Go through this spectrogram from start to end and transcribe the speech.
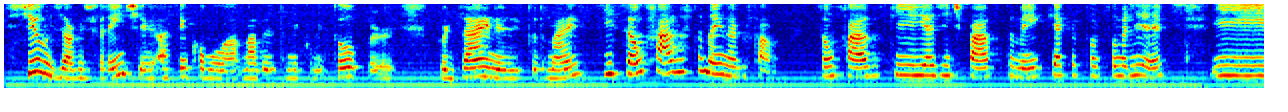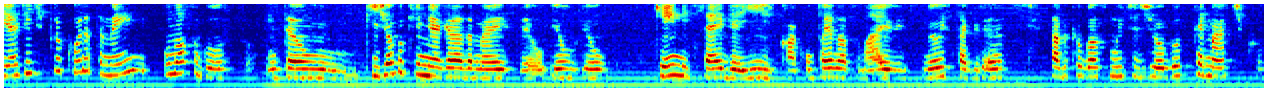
estilos de jogos diferentes, assim como a Mabel também comentou, por, por designer e tudo mais. E são fases também, né, Gustavo? São fases que a gente passa também, que é a questão do sommelier. E a gente procura também o nosso gosto. Então, que jogo que me agrada mais? Eu, eu, eu quem me segue aí, acompanha nas lives, meu Instagram, sabe que eu gosto muito de jogo temático.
